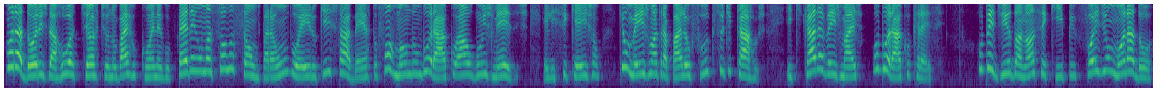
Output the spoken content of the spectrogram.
Moradores da rua Churchill, no bairro Cônego, pedem uma solução para um bueiro que está aberto, formando um buraco há alguns meses. Eles se queixam que o mesmo atrapalha o fluxo de carros e que cada vez mais o buraco cresce. O pedido à nossa equipe foi de um morador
